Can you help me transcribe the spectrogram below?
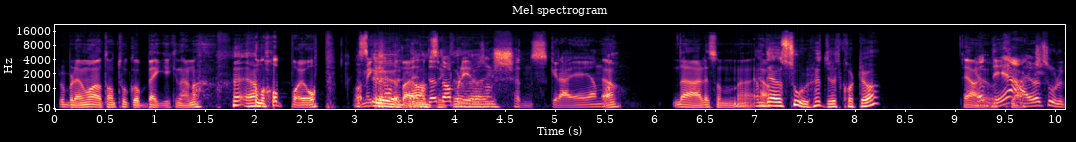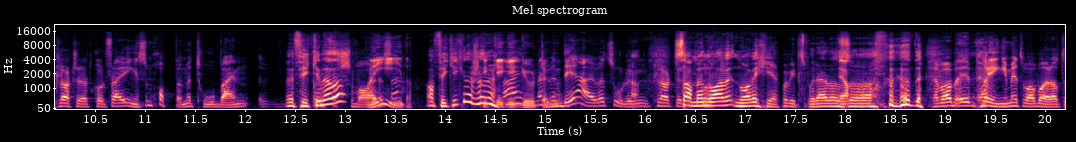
Problemet var at han tok opp begge knærne. Ja. Han hoppa jo opp. Og Men da, da, blir det jo sånn skjønnsgreie igjen. Ja. Da. Det er liksom uh, Ja, men det er jo solklart rødt kort, det òg. Det er Ja, det klart. er jo et soleklart rødt kort, for det er jo ingen som hopper med to bein. Men fikk han det, da? Nei da. Han fikk ikke det, skjønner du. Nei, gult men, men det er jo et soleklart Samme, rødt nå kort. er, vi, nå er vi helt på villspor her. Altså. Ja. Det var, Poenget mitt var bare at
